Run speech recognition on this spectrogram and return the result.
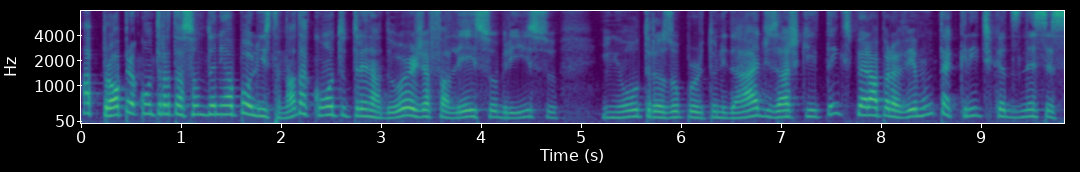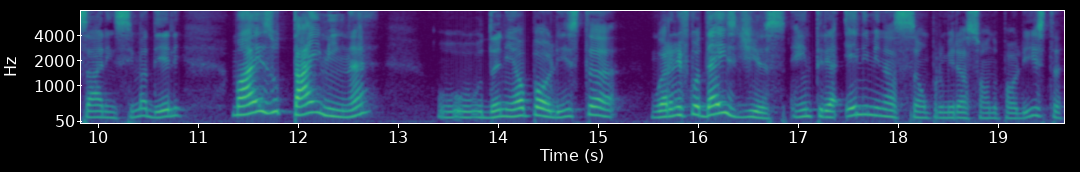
a própria contratação do Daniel Paulista. Nada contra o treinador, já falei sobre isso em outras oportunidades. Acho que tem que esperar para ver muita crítica desnecessária em cima dele, mas o timing, né? O, Daniel Paulista, o Guarani ficou 10 dias entre a eliminação para o Mirassol no Paulista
